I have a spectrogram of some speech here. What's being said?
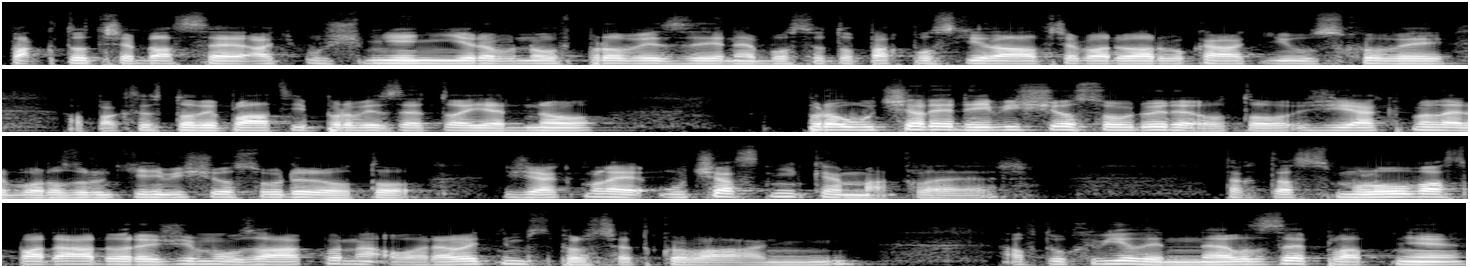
pak to třeba se ať už mění rovnou v provizi, nebo se to pak posílá třeba do advokátní úschovy a pak se to vyplácí provize, to je jedno. Pro účely nejvyššího soudu jde o to, že jakmile, nebo rozhodnutí nejvyššího soudu jde o to, že jakmile je účastníkem makléř, tak ta smlouva spadá do režimu zákona o realitním zprostředkování a v tu chvíli nelze platně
